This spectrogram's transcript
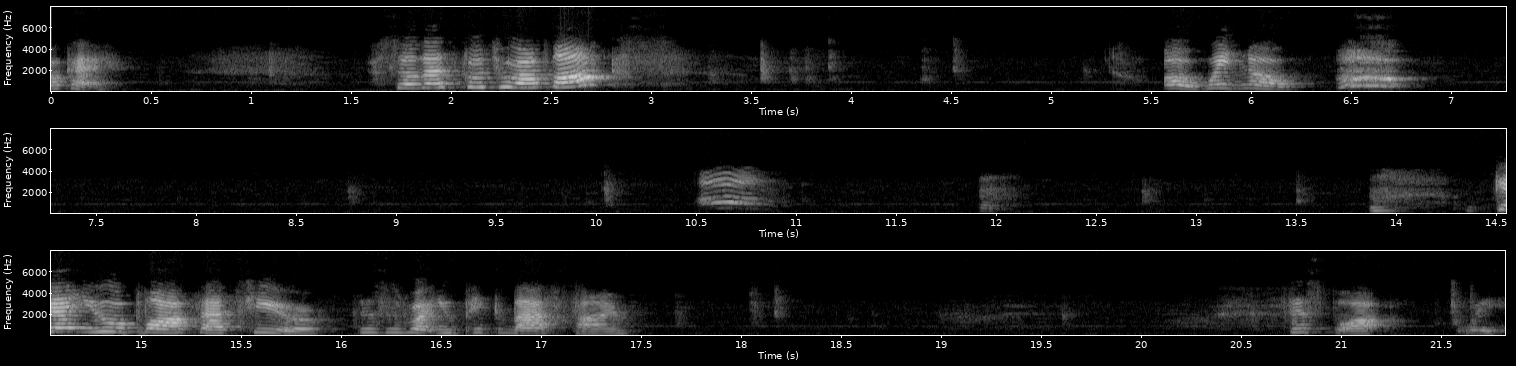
Okay. So let's go to our box. Oh, wait, no. Get you a block that's here. This is what you picked last time. This block. Wait.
